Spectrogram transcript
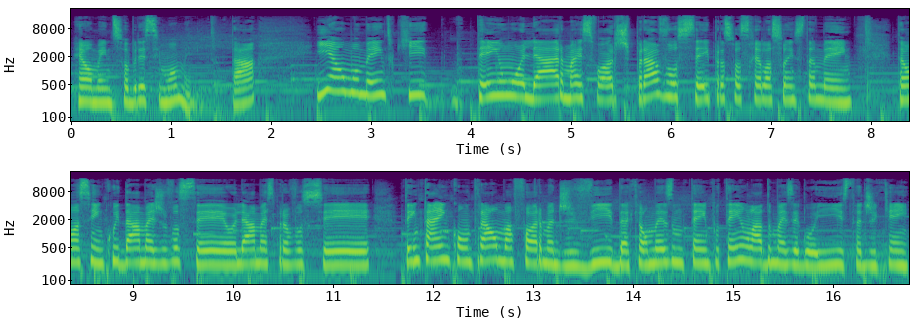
realmente sobre esse momento, tá? E é um momento que tem um olhar mais forte para você e para suas relações também. Então, assim, cuidar mais de você, olhar mais para você, tentar encontrar uma forma de vida que ao mesmo tempo tem um lado mais egoísta de quem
